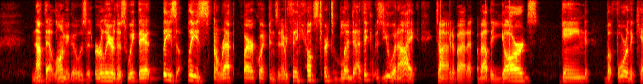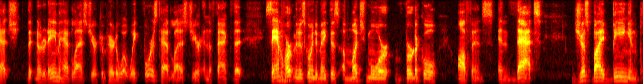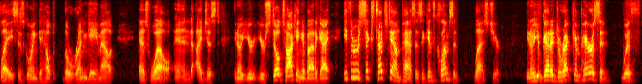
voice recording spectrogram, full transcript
not that long ago. Was it earlier this week? They had these these you know, rapid fire questions and everything else start to blend. I think it was you and I talking about it about the yards gained before the catch that Notre Dame had last year compared to what Wake Forest had last year, and the fact that Sam Hartman is going to make this a much more vertical offense, and that just by being in place is going to help the run game out as well. And I just you know, you're you're still talking about a guy. He threw six touchdown passes against Clemson last year. You know, you've got a direct comparison with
